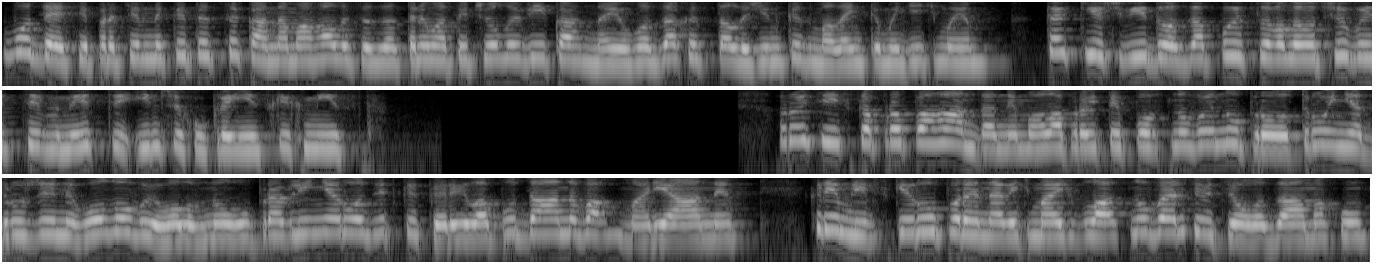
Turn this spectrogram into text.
В Одесі працівники ТЦК намагалися затримати чоловіка. На його захист стали жінки з маленькими дітьми. Такі ж відео записували очевидці в низці інших українських міст. Російська пропаганда не могла пройти повз новину про отруєння дружини голови головного управління розвідки Кирила Буданова Маріани. Кремлівські рупори навіть мають власну версію цього замаху.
